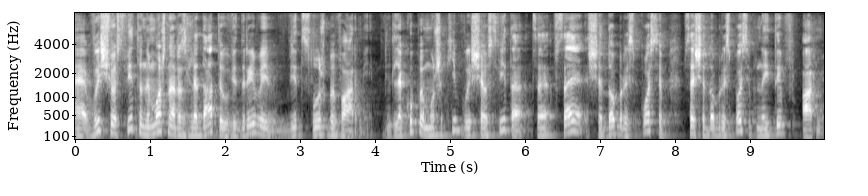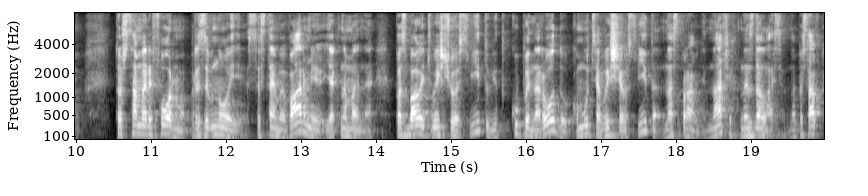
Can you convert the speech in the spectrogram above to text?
Е, вищу освіту не можна розглядати у відриві від служби в армії. Для купи мужиків вища освіта це все ще добрий спосіб, все ще добрий спосіб не йти в армію. Тож саме реформа призивної системи в армію, як на мене, позбавить вищу освіту від купи народу, кому ця вища освіта насправді нафіг не здалася. Написав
